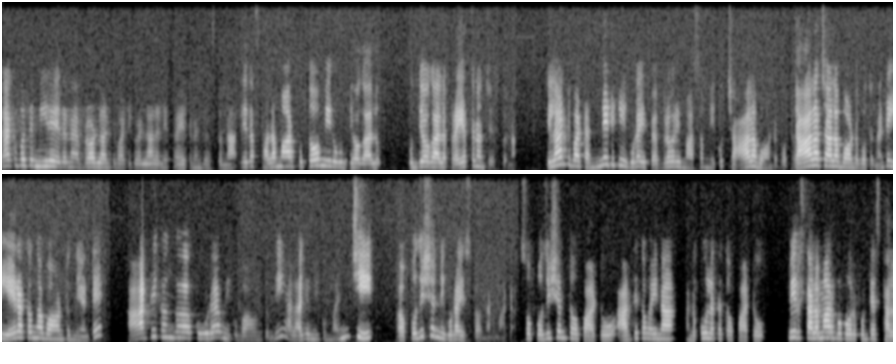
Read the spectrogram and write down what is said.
లేకపోతే మీరే ఏదైనా అబ్రాడ్ లాంటి వాటికి వెళ్ళాలనే ప్రయత్నం చేస్తున్నా లేదా స్థల మార్పుతో మీరు ఉద్యోగాలు ఉద్యోగాల ప్రయత్నం చేస్తున్నా ఇలాంటి వాటన్నిటికీ కూడా ఈ ఫిబ్రవరి మాసం మీకు చాలా బాగుండబోతుంది చాలా చాలా బాగుండబోతుంది. అంటే ఏ రకంగా బాగుంటుంది అంటే ఆర్థికంగా కూడా మీకు బాగుంటుంది. అలాగే మీకు మంచి పొజిషన్ని కూడా ఇస్తుంది అనమాట సో పొజిషన్తో పాటు ఆర్థికమైన అనుకూలతతో పాటు మీరు స్థల మార్పు కోరుకుంటే స్థల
